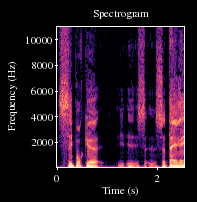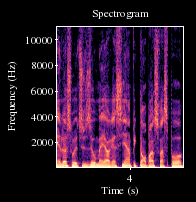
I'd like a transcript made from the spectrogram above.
C'est pour que euh, ce, terrain-là soit utilisé au meilleur escient, puis que ton père se fasse pas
